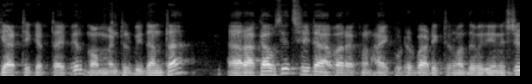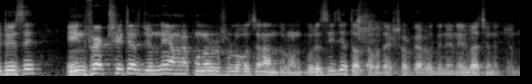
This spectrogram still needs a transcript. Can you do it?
কেয়ারটেকার টাইপের গভর্নমেন্টের বিধানটা রাখা উচিত। সেটা আবার এখন হাইকোর্টের বা ডিক্টের মাধ্যমে রিইনস্টেট হয়েছে। ইনফ্যাক্ট সেটার জন্য আমরা পনেরো ষোলো বছর আন্দোলন করেছি যে তত্ত্বাবধায়ক সরকার অধীনে নির্বাচনের জন্য।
